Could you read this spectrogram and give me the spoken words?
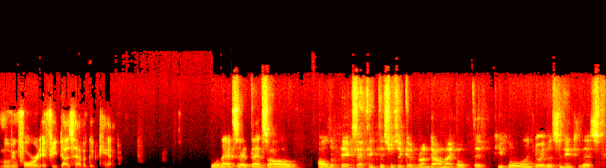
moving forward if he does have a good camp. Well, that's it. That's all all the picks. I think this was a good rundown. I hope that people will enjoy listening to this.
